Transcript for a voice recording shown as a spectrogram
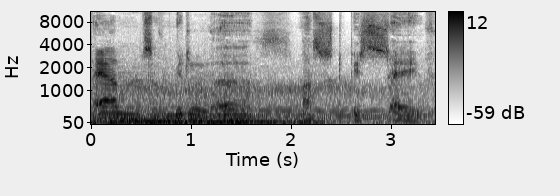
lands of Middle-earth must be saved.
